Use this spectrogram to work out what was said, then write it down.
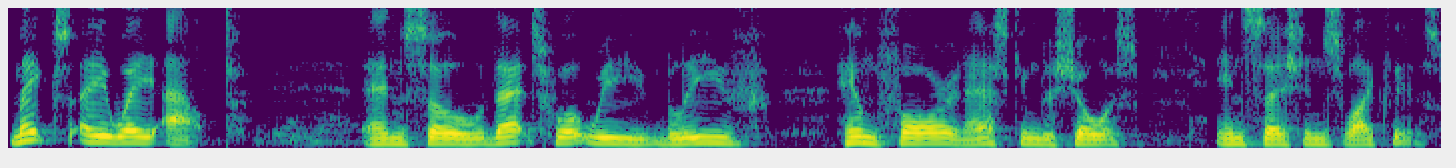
makes a way out. And so that's what we believe Him for and ask Him to show us in sessions like this.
